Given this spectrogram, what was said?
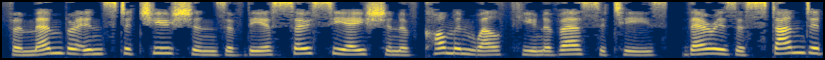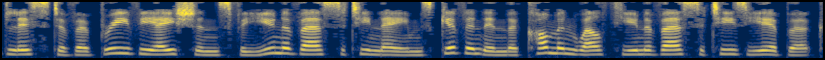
For member institutions of the Association of Commonwealth Universities, there is a standard list of abbreviations for university names given in the Commonwealth Universities Yearbook,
